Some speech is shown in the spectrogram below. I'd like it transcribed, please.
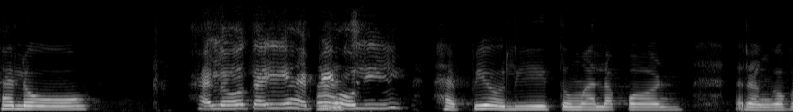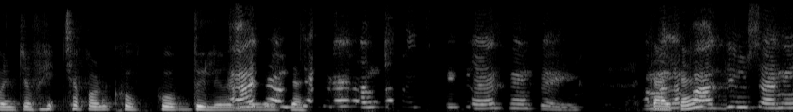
हॅलो. हॅलो ताई हॅपी होली. हॅपी होली तुम्हाला पण. रंगपंचमीच्या पण खूप खूप धुलिवंदन आज आमच्या आमच्याकडे रंगपंचमी खेळत नाही ताई काय आम्हाला काय? पाच दिवसांनी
